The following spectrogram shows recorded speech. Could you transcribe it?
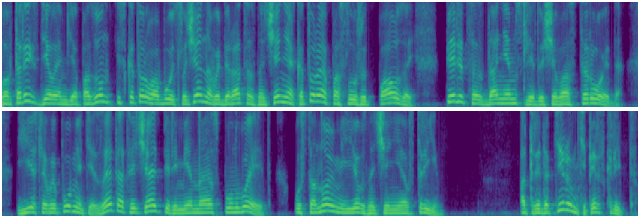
Во-вторых, сделаем диапазон, из которого будет случайно выбираться значение, которое послужит паузой перед созданием следующего астероида. Если вы помните, за это отвечает переменная SpoonWeight. Установим ее в значение в 3. Отредактируем теперь скрипт.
